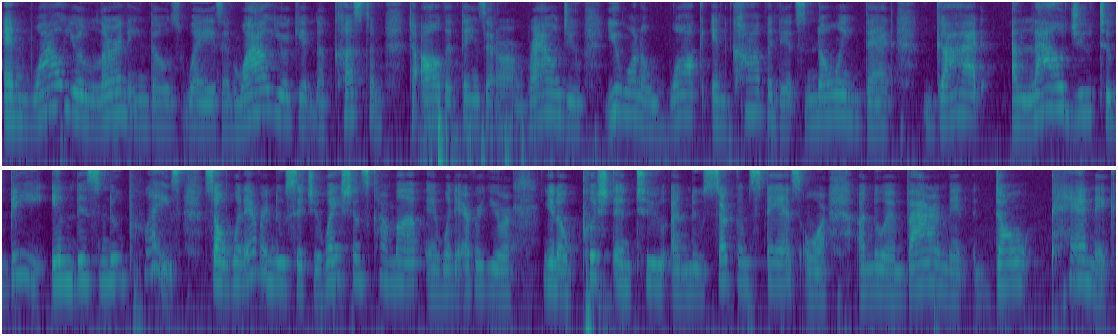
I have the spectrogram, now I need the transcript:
And while you're learning those ways and while you're getting accustomed to all the things that are around you, you want to walk in confidence knowing that God allowed you to be in this new place. So whenever new situations come up and whenever you're, you know, pushed into a new circumstance or a new environment, don't panic.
